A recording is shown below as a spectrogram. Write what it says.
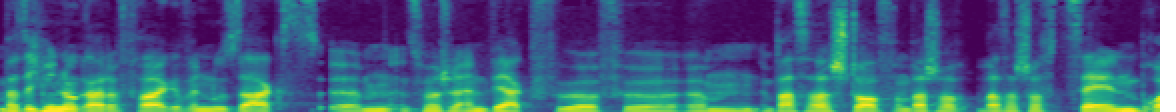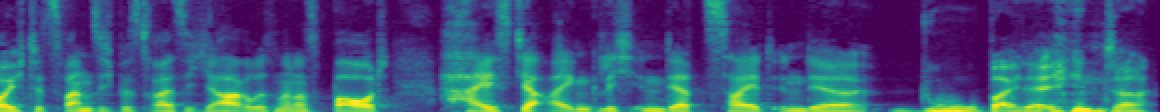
Was ich mich nur gerade frage, wenn du sagst, ähm, zum Beispiel ein Werk für, für ähm, Wasserstoff und Wasserstoffzellen bräuchte 20 bis 30 Jahre, bis man das baut, heißt ja eigentlich in der Zeit, in der du bei der Inter,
